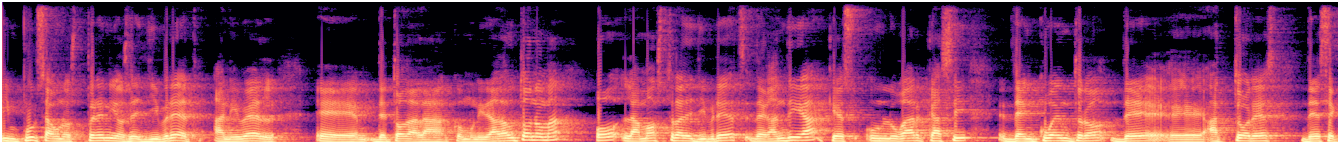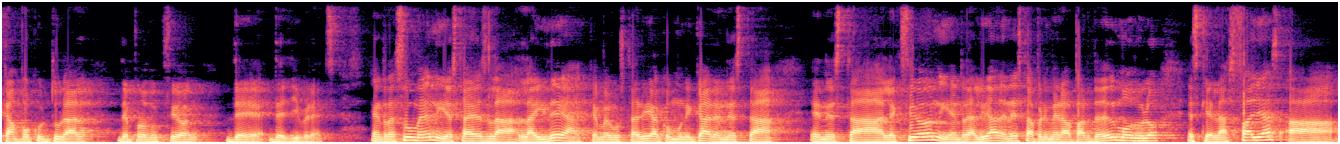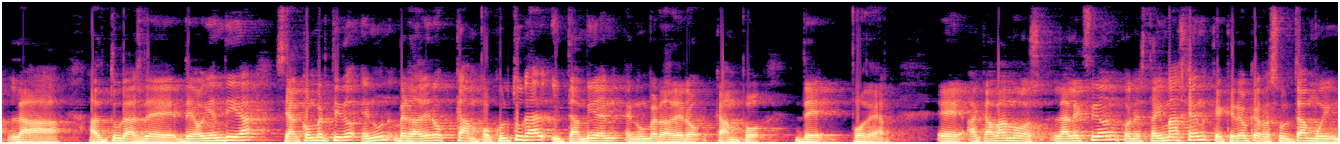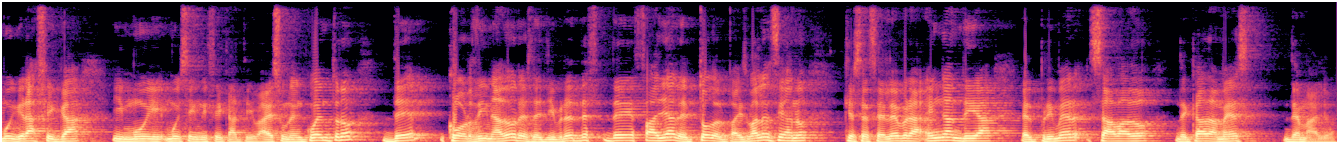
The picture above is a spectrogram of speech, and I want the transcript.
impulsa unos premios de Gibret a nivel de toda la comunidad autónoma, o la Mostra de Gibrets de Gandía, que es un lugar casi de encuentro de eh, actores de ese campo cultural de producción de, de. En resumen, y esta es la, idea que me gustaría comunicar en esta, en esta lección y en realidad en esta primera parte del módulo, es que las fallas a las alturas de hoy en día se han convertido en un verdadero campo cultural y también en un verdadero campo de poder. Eh, acabamos la lección con esta imagen que creo que resulta muy, muy gráfica y muy, muy significativa. Es un encuentro de coordinadores de Libret de, Falla de todo el país valenciano que se celebra en Gandía el primer sábado de cada mes de mayo.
